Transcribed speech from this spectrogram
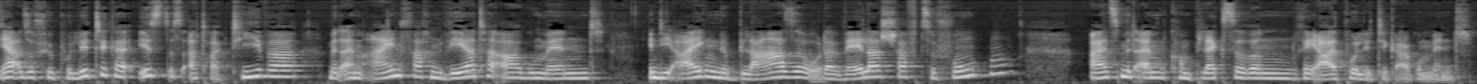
Ja, also für Politiker ist es attraktiver, mit einem einfachen Werteargument in die eigene Blase oder Wählerschaft zu funken, als mit einem komplexeren Realpolitikargument.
